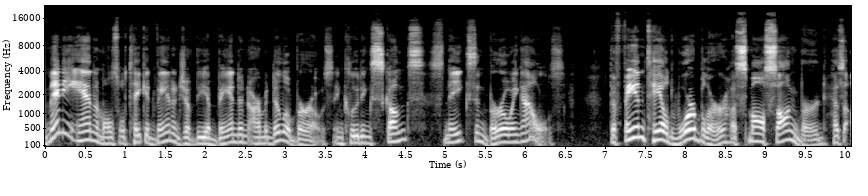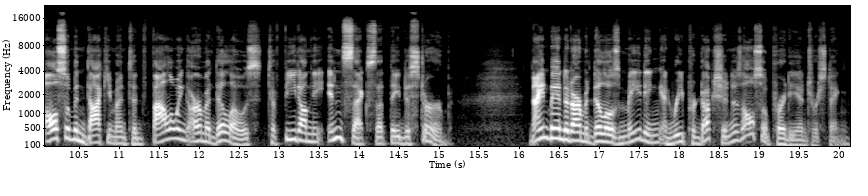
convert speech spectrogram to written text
Many animals will take advantage of the abandoned armadillo burrows, including skunks, snakes, and burrowing owls. The fan tailed warbler, a small songbird, has also been documented following armadillos to feed on the insects that they disturb. Nine banded armadillos' mating and reproduction is also pretty interesting.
